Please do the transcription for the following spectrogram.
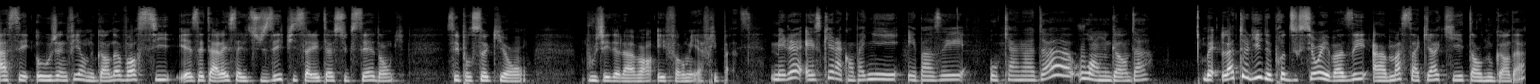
à ces, aux jeunes filles en Ouganda, voir si elles étaient à l'aise à l'utiliser, puis ça a été un succès. Donc, c'est pour ça qu'ils ont bougé de l'avant et formé AfriPads. Mais là, est-ce que la compagnie est basée au Canada ou en Ouganda? Ben, L'atelier de production est basé à Masaka, qui est en Ouganda.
